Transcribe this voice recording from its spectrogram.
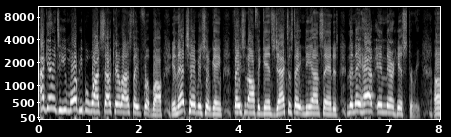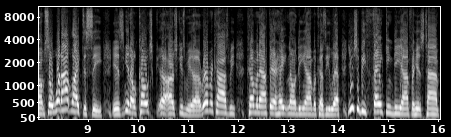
I guarantee you more people watch South Carolina State football in that championship game facing off against Jackson State and Deion Sanders than they have in their history. Um, so what I'd like to see is, you know, Coach, uh, or excuse me, uh, Uh, Reverend Cosby coming out there hating on Deion because he left. You should be thanking Deion for his time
